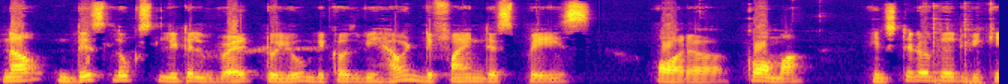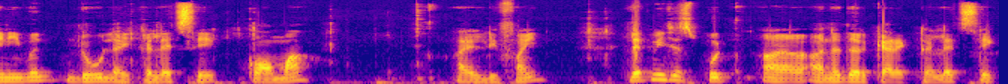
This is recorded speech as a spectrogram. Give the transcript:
Now this looks little weird to you because we haven't defined a space or a comma. Instead of that we can even do like a, let's say comma i'll define. Let me just put uh, another character let's say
